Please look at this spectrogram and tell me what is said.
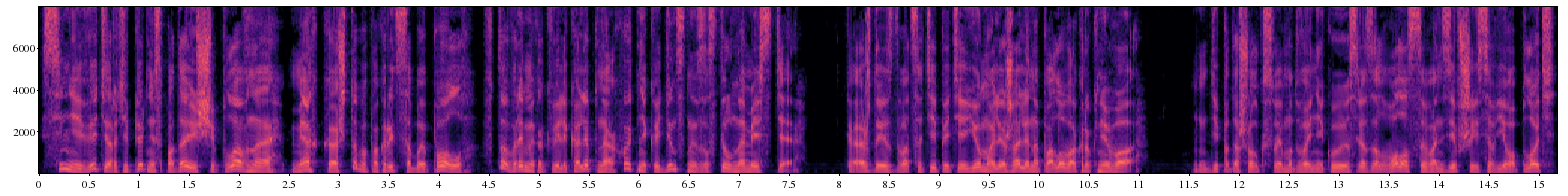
синий ветер, теперь не спадающий плавно, мягко, чтобы покрыть собой пол, в то время как великолепный охотник единственный застыл на месте. Каждый из 25 юма лежали на полу вокруг него. Ди подошёл к своему двойнику и срезал волосы, вонзившиеся в его плоть,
